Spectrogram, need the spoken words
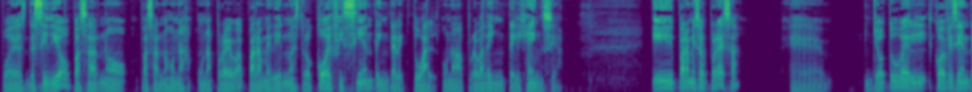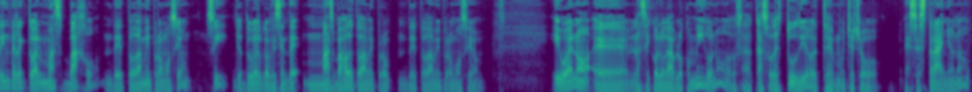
pues decidió pasarnos, pasarnos una, una, prueba para medir nuestro coeficiente intelectual, una prueba de inteligencia. Y para mi sorpresa, eh, yo tuve el coeficiente intelectual más bajo de toda mi promoción. Sí, yo tuve el coeficiente más bajo de toda mi, de toda mi promoción. Y bueno, eh, la psicóloga habló conmigo, ¿no? O sea, caso de estudio, este muchacho es extraño, ¿no?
